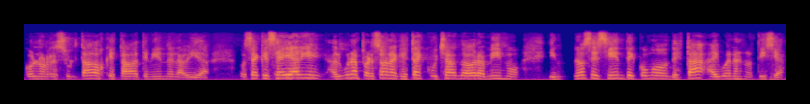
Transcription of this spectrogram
con los resultados que estaba teniendo en la vida. O sea que si hay alguien, alguna persona que está escuchando ahora mismo y no se siente cómodo donde está, hay buenas noticias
